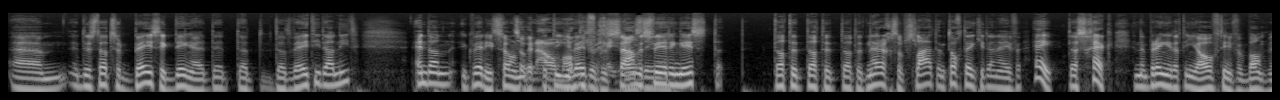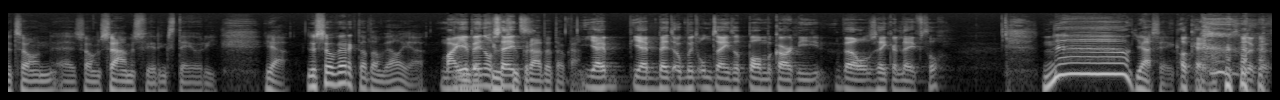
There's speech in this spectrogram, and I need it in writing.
Ehm, dus dat soort basic dingen, dat, dat, dat weet hij dan niet. En dan, ik weet niet, zo'n, oude je die weet dat het samenswering is, dat, dat, het, dat, het, dat het nergens op slaat. En toch denk je dan even, hé, hey, dat is gek. En dan breng je dat in je hoofd in verband met zo'n eh, zo'n samensweringstheorie. Ja, dus zo werkt dat dan wel, ja. Maar En je bent nog YouTube steeds. raadt dat ook aan. Jij, jij bent ook met ons eens dat Paul McCartney wel zeker leeft, toch? Nou, ja zeker. Oké, gelukkig.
